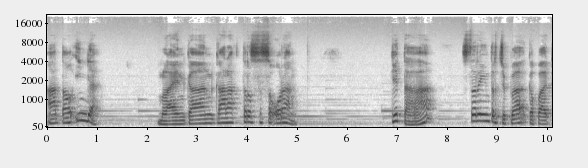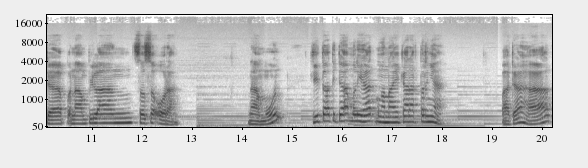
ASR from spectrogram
atau indah, melainkan karakter seseorang. Kita sering terjebak kepada penampilan seseorang. Namun, kita tidak melihat mengenai karakternya. Padahal,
